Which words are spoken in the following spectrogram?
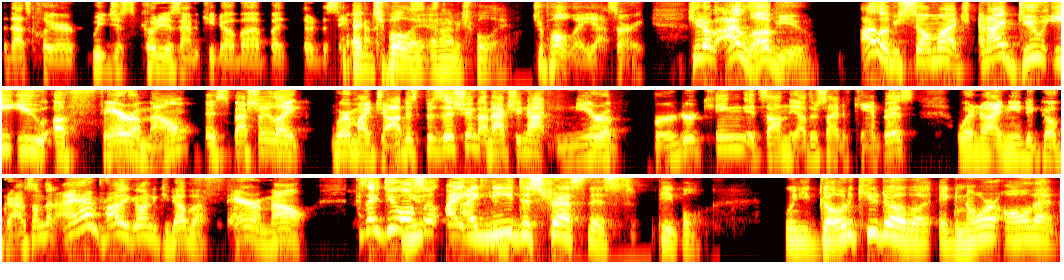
that that's clear. We just Cody doesn't have a Qdoba, but they're the same. I Chipotle. I don't have a Chipotle. Chipotle, yeah, sorry. Qdoba, I love you. I love you so much, and I do eat you a fair amount, especially like where my job is positioned. I'm actually not near a Burger King. It's on the other side of campus. When I need to go grab something, I am probably going to Qdoba a fair amount because I do also. You, I, I need to stress this, people. When you go to Qdoba, ignore all that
